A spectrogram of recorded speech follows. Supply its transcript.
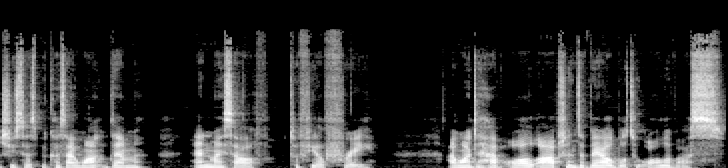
She says, Because I want them and myself to feel free. I want to have all options available to all of us.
